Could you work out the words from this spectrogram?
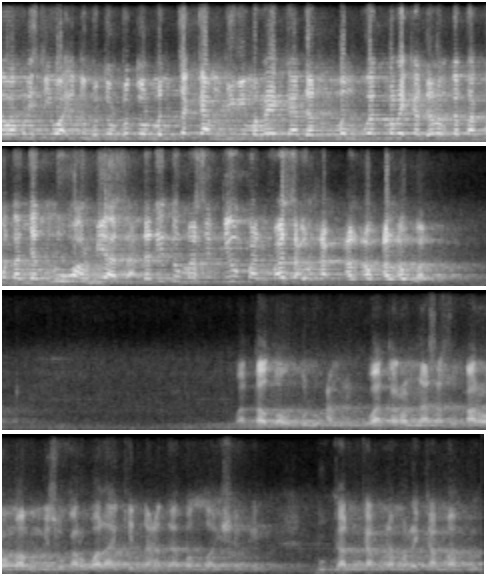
bahwa peristiwa itu betul-betul mencekam diri mereka dan membuat mereka dalam ketakutan yang luar biasa. Dan itu masih tiupan fazaul al-awwal wa tadau kullu amri wa taran nasa sukar wa ma hum bisukar walakin syadid bukan karena mereka mabuk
